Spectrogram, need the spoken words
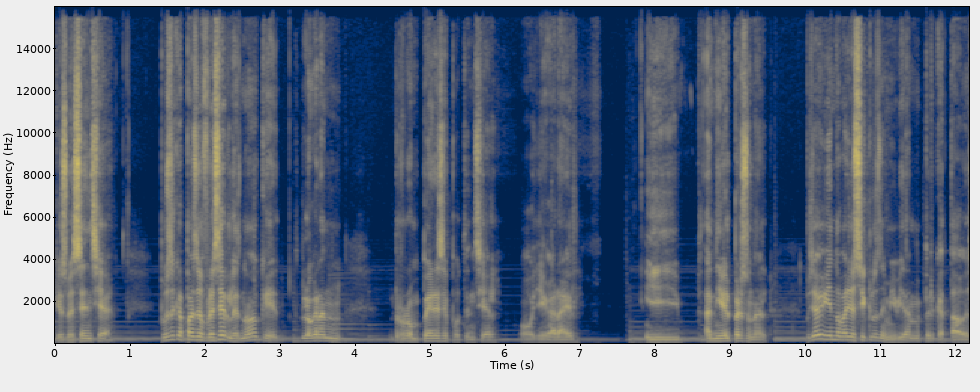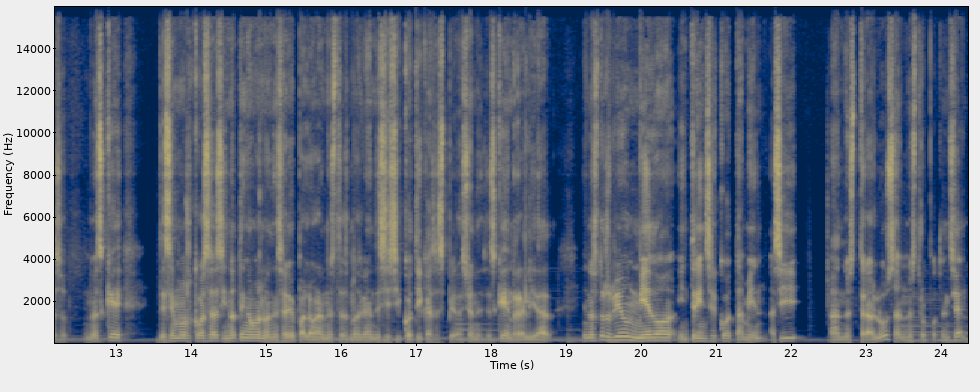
que su esencia, pues es capaz de ofrecerles, ¿no? Que logran romper ese potencial o llegar a él. Y a nivel personal, pues ya viviendo varios ciclos de mi vida me he percatado de eso. No es que deseemos cosas y no tengamos lo necesario para lograr nuestras más grandes y psicóticas aspiraciones. Es que en realidad en nosotros vive un miedo intrínseco también, así a nuestra luz, a nuestro potencial.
